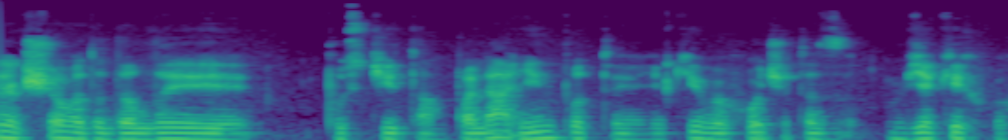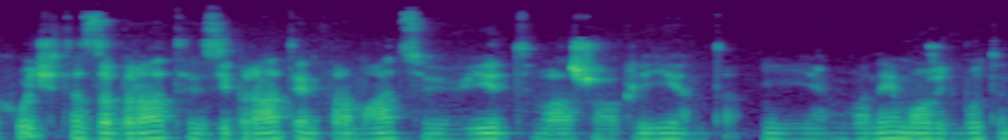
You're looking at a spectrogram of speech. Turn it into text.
якщо ви додали пусті там поля, інпути, які ви хочете, в яких ви хочете забрати, зібрати інформацію від вашого клієнта. І вони можуть бути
